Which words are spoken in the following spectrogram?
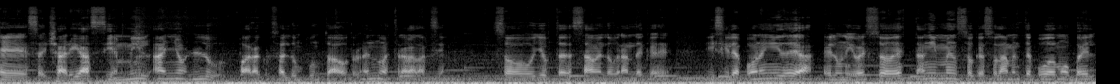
eh, se echaría 100.000 años luz para cruzar de un punto a otro en nuestra galaxia. So, ya ustedes saben lo grande que es. Y si le ponen idea, el universo es tan inmenso que solamente podemos ver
